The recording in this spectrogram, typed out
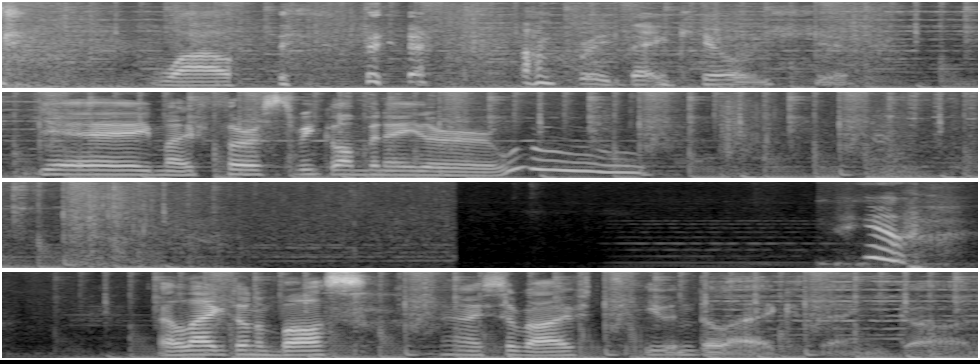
wow. I'm pretty tanky, holy shit. Yay, my first recombinator. Woo! I lagged on a boss and I survived even the lag, thank god.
